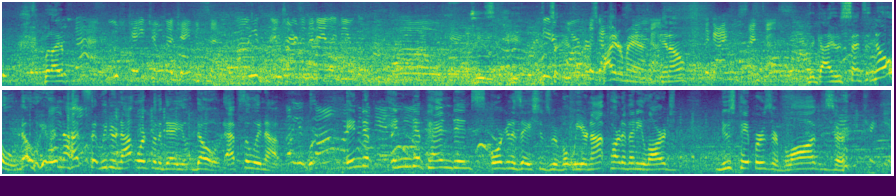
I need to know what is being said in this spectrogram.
out. But I Who's that? Who's J. Jonah Jameson? well, he's in charge of the Daily Bugle. Oh, okay. he's he, Peter Parker, the guy who Spider-Man, you know. The guy who sent us. The guy who sent it. No, no, we are not. sent- We do not work for the Daily. No, absolutely not. Oh, you We're don't work for the Daily Bugle? Independent organizations, we're- but we are not part of any large newspapers or blogs or. To trick you.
